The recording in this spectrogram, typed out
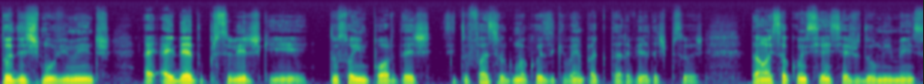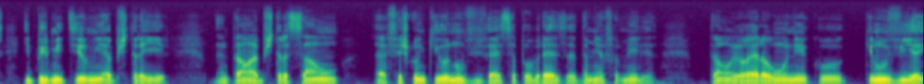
todos estes movimentos, a, a ideia de perceberes que tu só importas se tu fazes alguma coisa que vai impactar a vida das pessoas. Então, essa consciência ajudou-me imenso e permitiu-me abstrair. Então, a abstração uh, fez com que eu não vivesse a pobreza da minha família. Então, eu era o único que não via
